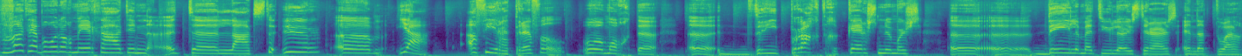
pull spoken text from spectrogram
Wat hebben we nog meer gehad in het eh, laatste uur? Ehm, ja, Avira Travel. We mochten eh, drie prachtige kerstnummers eh, eh, delen met u luisteraars. En dat wa-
